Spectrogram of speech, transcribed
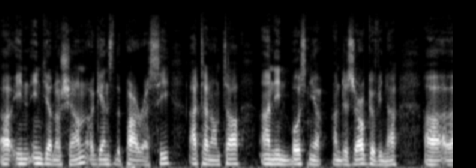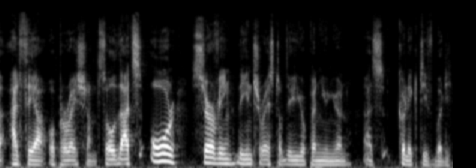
uh, in Indian Ocean against the piracy, Atalanta, and in Bosnia and Herzegovina, uh, Althea operation. So that's all serving the interest of the European Union as collective body.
